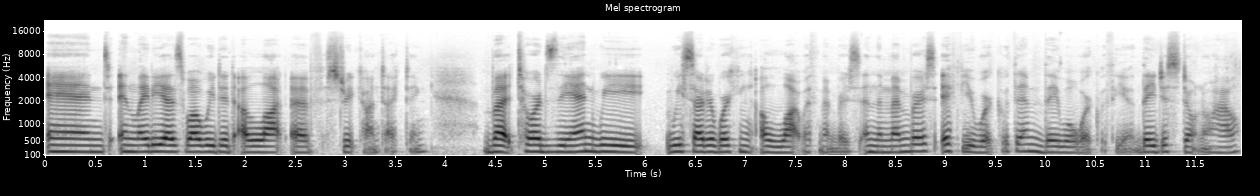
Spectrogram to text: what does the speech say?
and in Leiria as well, we did a lot of street contacting. But towards the end, we we started working a lot with members. And the members, if you work with them, they will work with you. They just don't know how.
